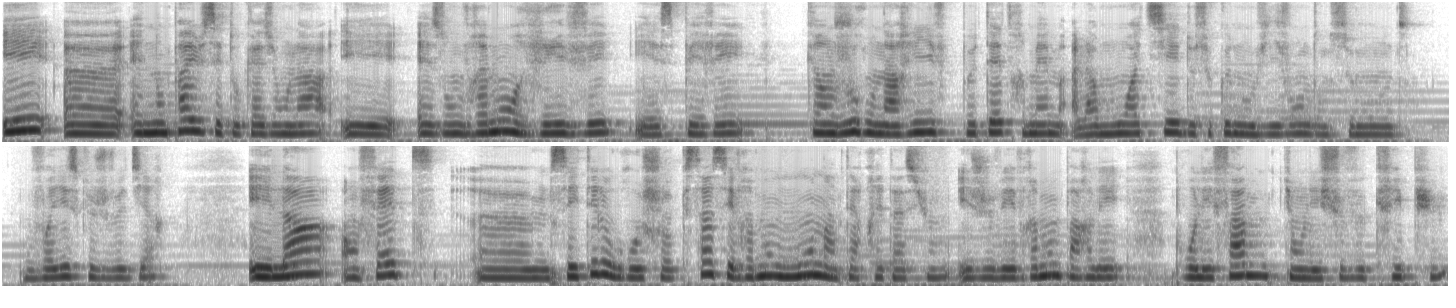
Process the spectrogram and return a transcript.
Et euh, elles n'ont pas eu cette occasion-là et elles ont vraiment rêvé et espéré qu'un jour on arrive peut-être même à la moitié de ce que nous vivons dans ce monde. Vous voyez ce que je veux dire? Et là, en fait, euh, ça a été le gros choc. Ça, c'est vraiment mon interprétation. Et je vais vraiment parler pour les femmes qui ont les cheveux crépus.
